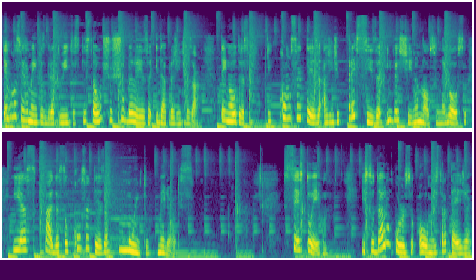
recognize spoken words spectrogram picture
Tem algumas ferramentas gratuitas que são chuchu beleza e dá pra gente usar. Tem outras que com certeza a gente precisa investir no nosso negócio e as pagas são com certeza muito melhores. Sexto erro: estudar um curso ou uma estratégia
